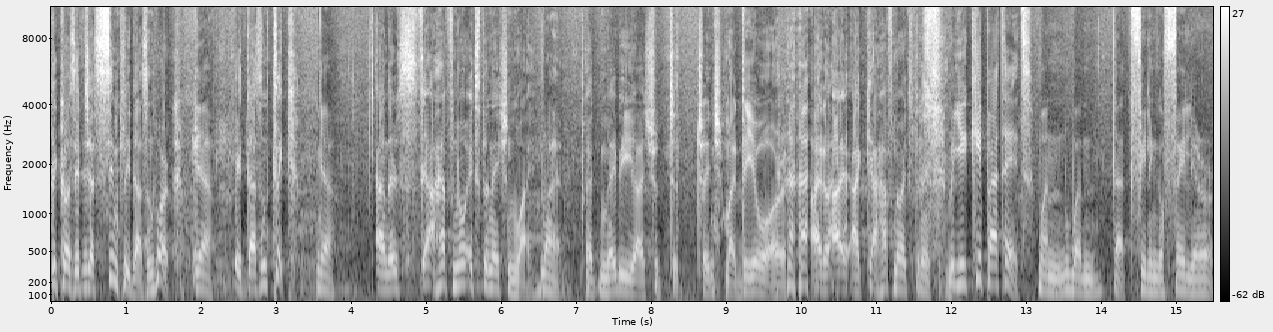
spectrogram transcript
Because it just simply doesn't work. Yeah. It doesn't click Yeah. and there's I have no explanation why. Right. Maybe I should change my deal, or I, I, I, I have no explanation. But you keep at it when when that feeling of failure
